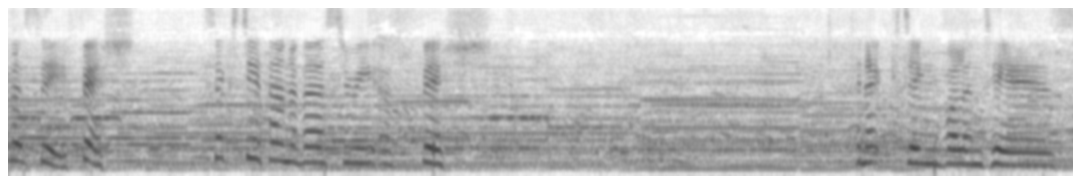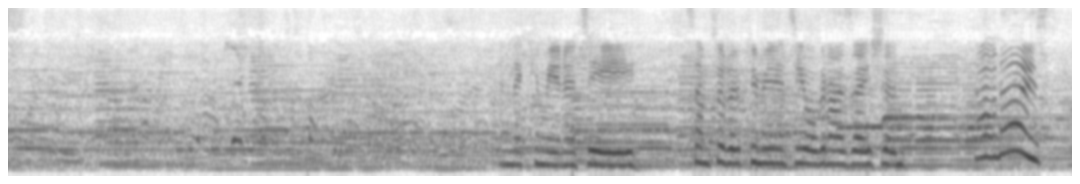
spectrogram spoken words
Let's see, Fish. 60th anniversary of Fish. Connecting volunteers in the community, some sort of community organisation. Oh, nice!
